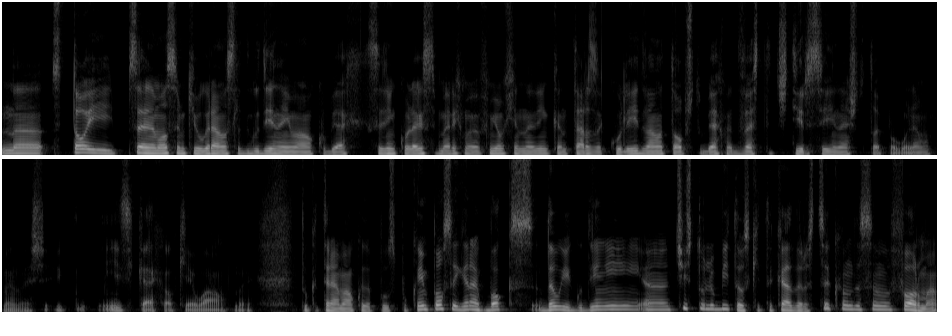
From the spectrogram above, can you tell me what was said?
На 107-8 кг след година и малко бях. С един колега се мерихме в Мюнхен на един кантар за коли. Двамата общо бяхме 240 и нещо. Той по-голям от мен беше. И, и си казах, окей, вау. Нали. Тук трябва малко да поуспокоим. После играх бокс дълги години, а, чисто любителски, така да разцъквам, да съм във форма.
